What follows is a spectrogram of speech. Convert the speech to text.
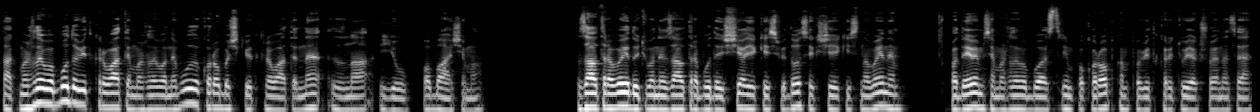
Так, можливо, буду відкривати, можливо, не буду коробочки відкривати. Не знаю. Побачимо. Завтра вийдуть вони, завтра буде ще якийсь відосик, ще якісь новини. Подивимося, можливо, буде стрім по коробкам, по відкриттю, якщо я на це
